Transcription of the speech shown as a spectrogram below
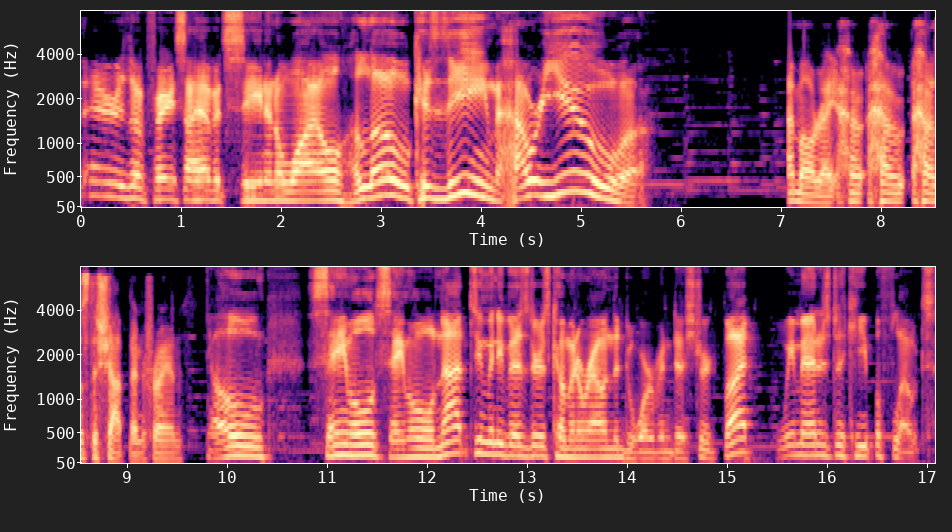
There's a face I haven't seen in a while. Hello, Kazim. How are you? I'm all right. How how how's the shop been, Fran? Oh, same old, same old. Not too many visitors coming around the Dwarven district, but we managed to keep afloat.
